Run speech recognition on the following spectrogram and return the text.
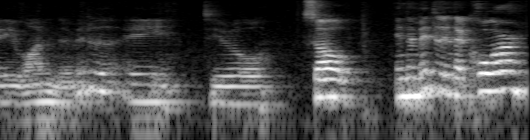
A1 in the middle, A0. So in the middle, in the core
